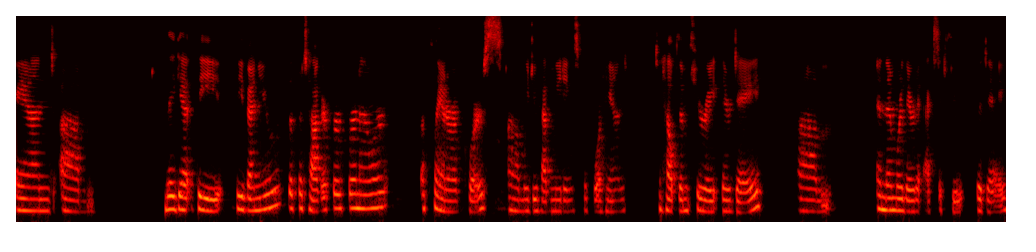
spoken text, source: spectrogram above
And um, they get the the venue, the photographer for an hour, a planner, of course. Um, we do have meetings beforehand to help them curate their day. Um, and then we're there to execute the day.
